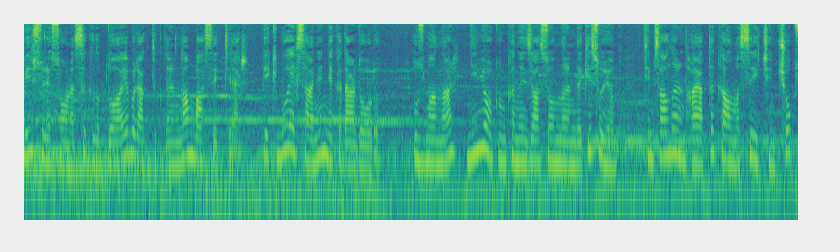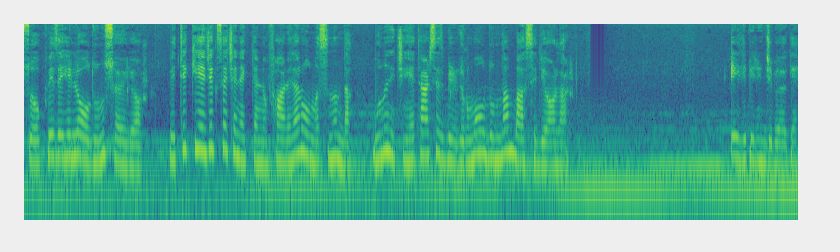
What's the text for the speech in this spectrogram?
bir süre sonra sıkılıp doğaya bıraktıklarından bahsettiler. Peki bu efsane ne kadar doğru? Uzmanlar New York'un kanalizasyonlarındaki suyun timsahların hayatta kalması için çok soğuk ve zehirli olduğunu söylüyor ve tek yiyecek seçeneklerinin fareler olmasının da bunun için yetersiz bir durum olduğundan bahsediyorlar. 51. bölge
